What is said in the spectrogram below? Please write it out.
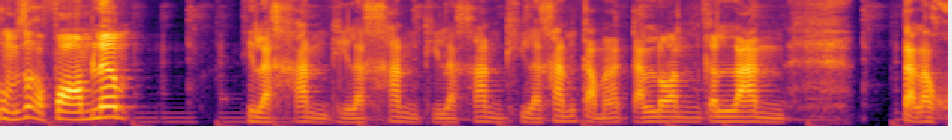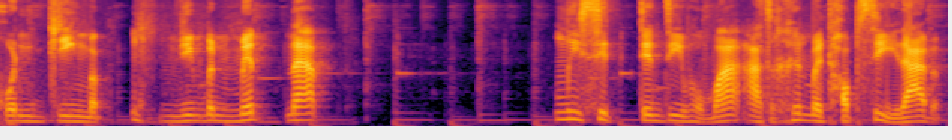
ผมรู้สึกกับฟอร์มเริ่ม ทีละขั้น ทีละขั้น ทีละขั้น ทีละขั้นกลับมากันลอนกันลัน แต่ละคนยิงแบบยิงเป็นเม็ดนะมีสิทธิ์เจนจีผมว่าอาจจะขึ้นไปท็อปสี่ได้แบบ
